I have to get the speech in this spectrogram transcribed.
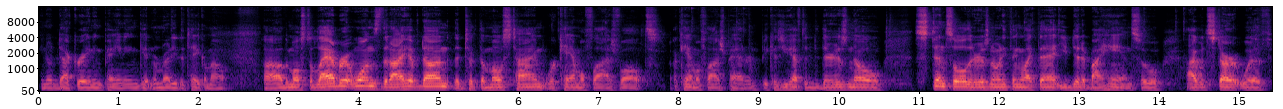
you know, decorating, painting, getting them ready to take them out. Uh, the most elaborate ones that I have done that took the most time were camouflage vaults, a camouflage pattern, because you have to, there is no stencil, there is no anything like that. You did it by hand. So I would start with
